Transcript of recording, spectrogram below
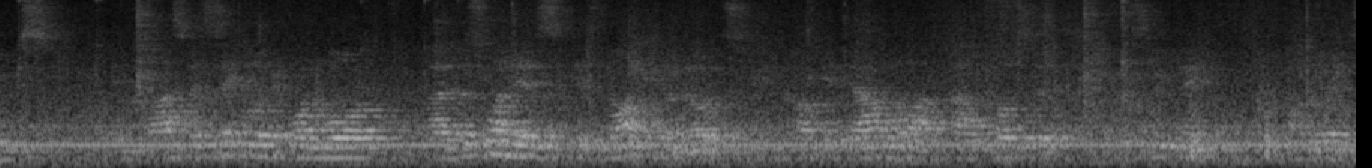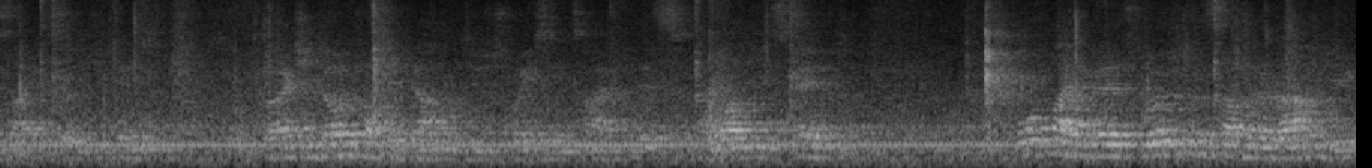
weeks in class. Let's take a look at one more. Uh, this one is, is not in the notes. You can copy it down or I'll, post it this evening on the website so that you can, so actually don't copy it down because you're just wasting time. It's, rather you spend four or five minutes working with someone around you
